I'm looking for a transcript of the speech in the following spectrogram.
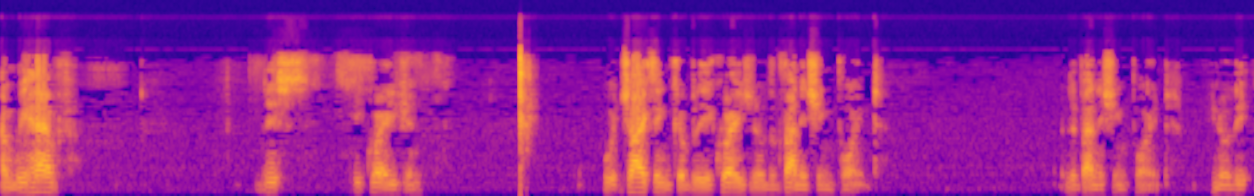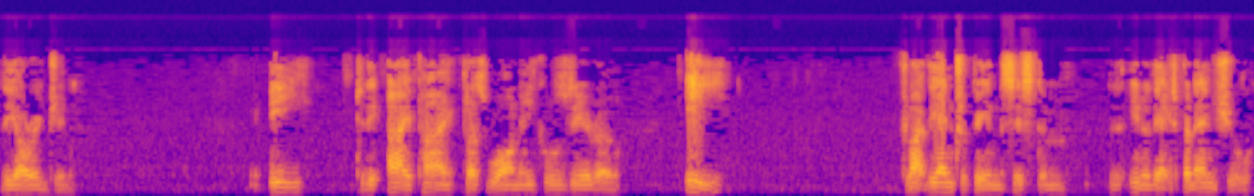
And we have this equation, which I think of the equation of the vanishing point. The vanishing point, you know, the, the origin. E to the i pi plus 1 equals 0. E, like the entropy in the system, you know, the exponential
